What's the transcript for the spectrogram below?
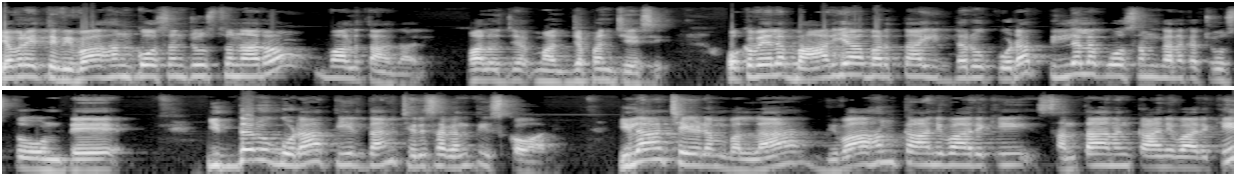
ఎవరైతే వివాహం కోసం చూస్తున్నారో వాళ్ళు తాగాలి. వాళ్ళు జపం చేసి. ఒకవేళ భార్యాభర్త ఇద్దరు కూడా పిల్లల కోసం గనక చూస్తూ ఉంటే ఇద్దరు కూడా తీర్థాన్ని చెరిసగం తీసుకోవాలి. ఇలా చేయడం వల్ల వివాహం కాని వారికి సంతానం కాని వారికి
